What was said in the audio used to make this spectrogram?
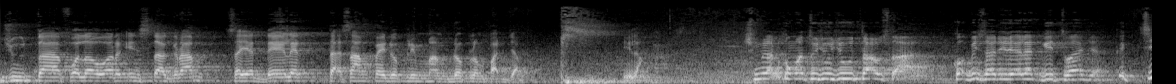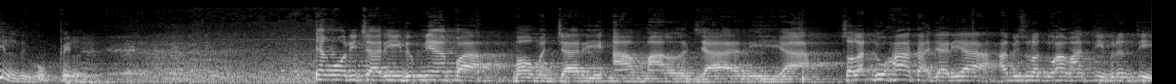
juta follower Instagram. Saya delete tak sampai 25 24 jam. Psst, hilang. 9,7 juta Ustaz. Kok bisa di delete gitu aja? Kecil tuh upil. Yang mau dicari hidupnya apa? Mau mencari amal jariah. Salat duha tak jariah. Habis salat duha mati berhenti.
